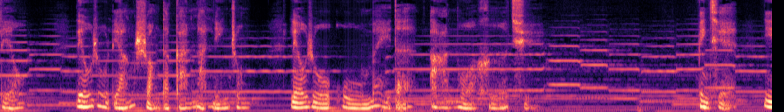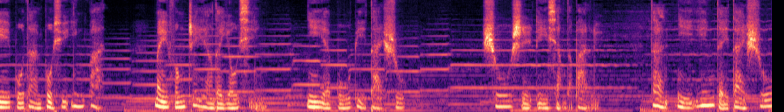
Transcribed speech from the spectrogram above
流，流入凉爽的橄榄林中，流入妩媚的阿诺河曲，并且你不但不需应伴，每逢这样的游行，你也不必带书。书是理想的伴侣。但你应得带书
